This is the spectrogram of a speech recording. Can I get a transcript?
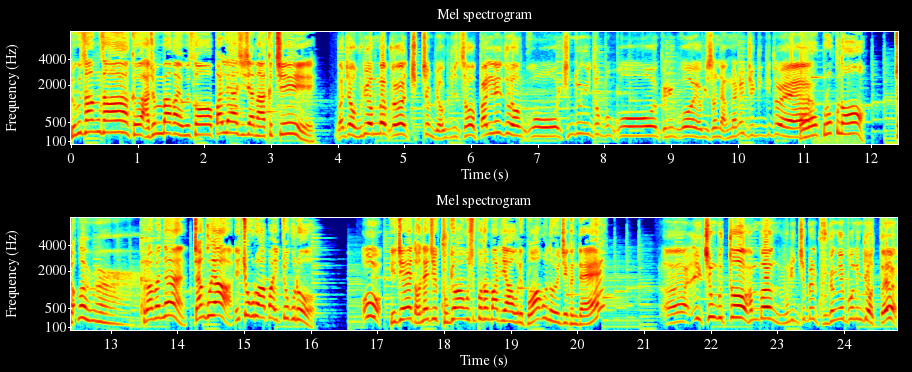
여기서 항상 그 아줌마가 여기서 빨래 하시잖아. 그치? 맞아 우리 엄마가 직접 여기서 빨래도 하고 흰둥이도 보고 그리고 여기서 낭만을 즐기기도 해 어, 그렇구나. 그러면은, 짱구야, 이쪽으로 와봐, 이쪽으로. 어, 이제 너네 집 구경하고 싶어서 말이야. 우리 뭐하고 놀지, 근데? 아, 1층부터 한번 우리 집을 구경해 보는 게 어때?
